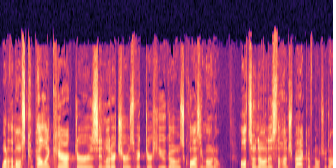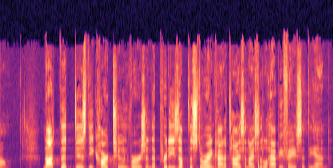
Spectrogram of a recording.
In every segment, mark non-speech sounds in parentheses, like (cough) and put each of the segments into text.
One of the most compelling characters in literature is Victor Hugo's Quasimodo, also known as the Hunchback of Notre Dame. Not the Disney cartoon version that pretties up the story and kind of ties a nice little happy face at the end.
